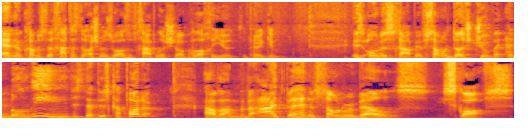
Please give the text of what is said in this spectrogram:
and it comes to chatas and asham as well as chaper l'shav, halacha yud, the perigim is only mischaper if someone does tshuva and believes that there's kapara. If someone rebels, he scoffs.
